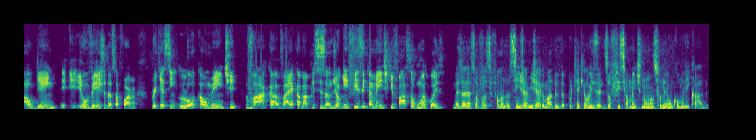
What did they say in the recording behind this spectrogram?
alguém, eu vejo dessa forma, porque assim, localmente vaca vai acabar precisando de alguém fisicamente que faça alguma coisa. Mas olha só, você falando assim, já me gera uma dúvida. Por que, que a Wizards oficialmente não lançou nenhum comunicado?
